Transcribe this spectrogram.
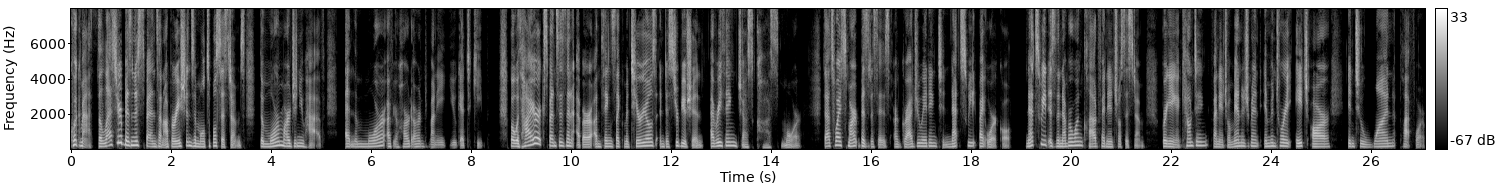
Quick math the less your business spends on operations and multiple systems, the more margin you have, and the more of your hard earned money you get to keep. But with higher expenses than ever on things like materials and distribution, everything just costs more. That's why smart businesses are graduating to NetSuite by Oracle. NetSuite is the number one cloud financial system, bringing accounting, financial management, inventory, HR into one platform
